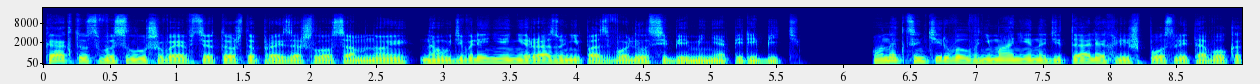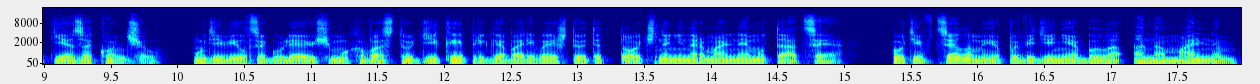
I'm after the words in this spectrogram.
Кактус, выслушивая все то, что произошло со мной, на удивление ни разу не позволил себе меня перебить. Он акцентировал внимание на деталях лишь после того, как я закончил. Удивился гуляющему хвосту дикой, приговаривая, что это точно ненормальная мутация, хоть и в целом ее поведение было аномальным,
